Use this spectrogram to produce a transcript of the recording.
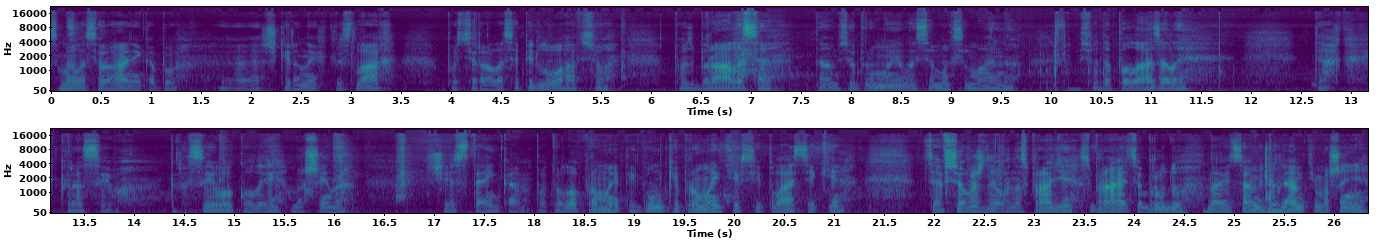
Змилася органіка по е, шкіряних кріслах, постиралася підлога, все позбиралося, там все промилося максимально. Сюди полазили. Так, красиво. Красиво, коли машина чистенька. Потолок промитий, гумки промиті, всі пластики. Це все важливо. Насправді збирається бруду, навіть самі доглянуті машині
